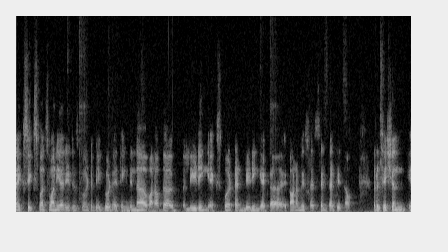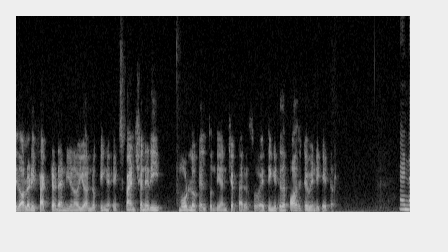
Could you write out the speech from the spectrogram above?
next six months one year it is going to be good I think నిన్న one of the leading expert and leading economist has said that is now recession is already factored and you know you are looking expansionary మోడ్లోకి వెళ్తుంది అని చెప్పారు. So I think it is a positive indicator and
